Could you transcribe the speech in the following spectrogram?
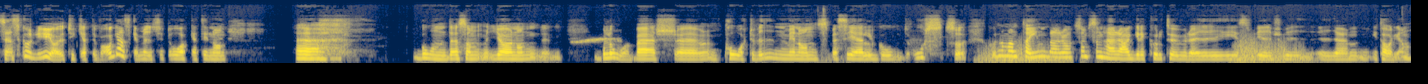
Sen skulle ju jag tycka att det var ganska mysigt att åka till någon eh, bonde som gör någon eh, blåbärs eh, portvin med någon speciell god ost så kunde man ta in där och, som sån här agrikultur i, i, i, i, i um, Italien.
